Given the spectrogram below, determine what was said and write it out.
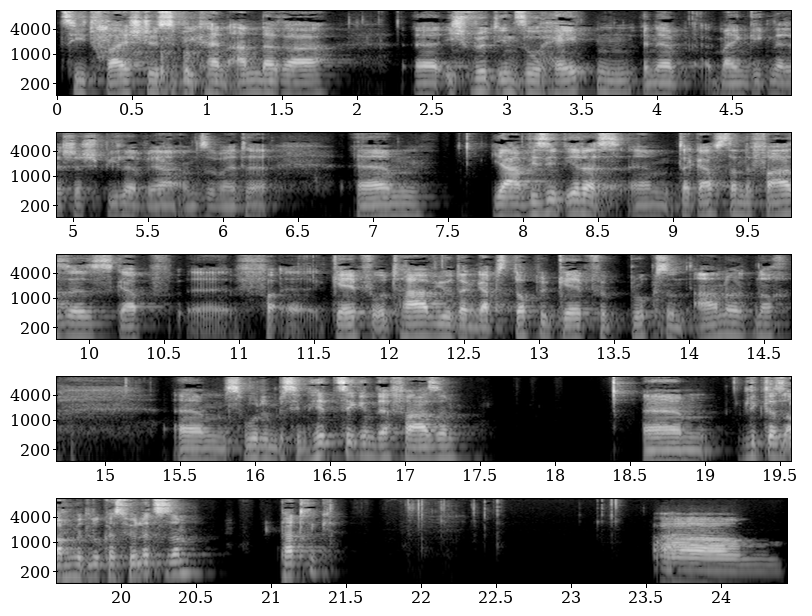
zieht Freistöße wie kein anderer. Äh, ich würde ihn so haten, wenn er mein gegnerischer Spieler wäre und so weiter. Ähm, ja, wie seht ihr das? Ähm, da gab es dann eine Phase, es gab äh, äh, Gelb für Otavio, dann gab es Doppelgelb für Brooks und Arnold noch. Ähm, es wurde ein bisschen hitzig in der Phase. Ähm, liegt das auch mit Lukas Höhler zusammen? Patrick? Ähm,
